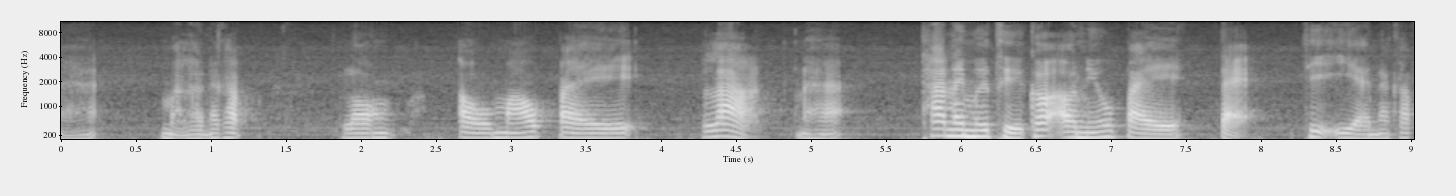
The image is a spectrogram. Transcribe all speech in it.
นะฮะมาแล้วนะครับ ลองเอาเมาส์ไปลากนะฮะถ้าในมือถือก็เอานิ้วไปแตะที่เอียนะครับ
